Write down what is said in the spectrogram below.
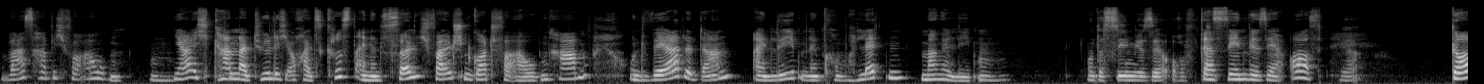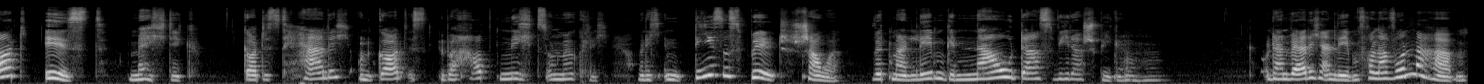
Was habe ich vor Augen? Mhm. Ja, ich kann natürlich auch als Christ einen völlig falschen Gott vor Augen haben und werde dann ein Leben im kompletten Mangel leben. Mhm. Und das sehen wir sehr oft. Das sehen wir sehr oft. Ja. Gott ist mächtig. Gott ist herrlich und Gott ist überhaupt nichts unmöglich. wenn ich in dieses Bild schaue, wird mein Leben genau das widerspiegeln. Mhm. Und dann werde ich ein Leben voller Wunder haben.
